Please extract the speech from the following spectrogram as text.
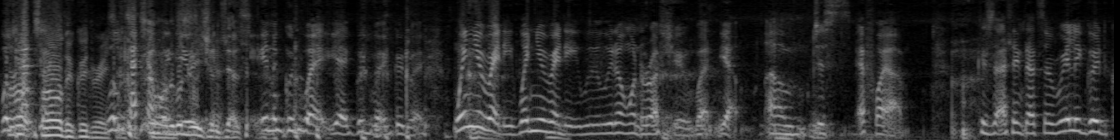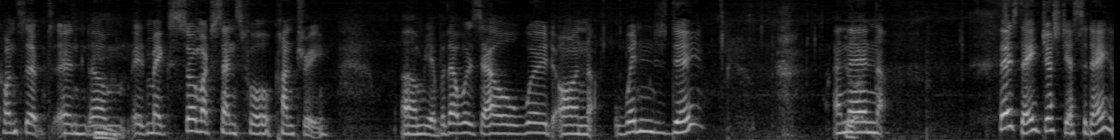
We'll For, catch for up. all the good reasons. We'll catch For up all the with good you reasons, yes. in a good way. Yeah, good way, good way. When you're ready, when you're ready. We, we don't want to rush you, but yeah, um, just FYI. Because I think that's a really good concept and um, it makes so much sense for country. Um, yeah, but that was our word on Wednesday. And Yeah. then Thursday, just yesterday,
